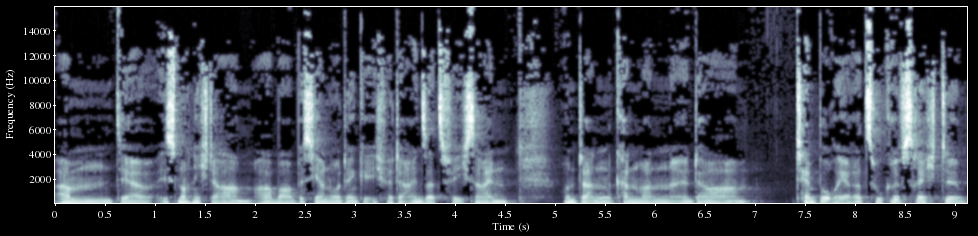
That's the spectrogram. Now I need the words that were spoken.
Ähm, der ist noch nicht da, aber bis Januar denke ich, wird er einsatzfähig sein. Und dann kann man äh, da temporäre Zugriffsrechte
